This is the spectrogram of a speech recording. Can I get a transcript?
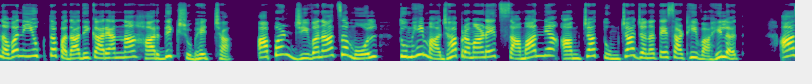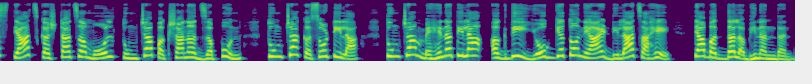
नवनियुक्त पदाधिकाऱ्यांना हार्दिक शुभेच्छा. आपण जीवनाचं मोल तुम्ही माझ्याप्रमाणेच सामान्य आमच्या तुमच्या जनतेसाठी वाहिलत आज त्याच कष्टाचं मोल तुमच्या पक्षानं जपून तुमच्या कसोटीला तुमच्या मेहनतीला अगदी योग्य तो न्याय दिलाच आहे त्याबद्दल अभिनंदन.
